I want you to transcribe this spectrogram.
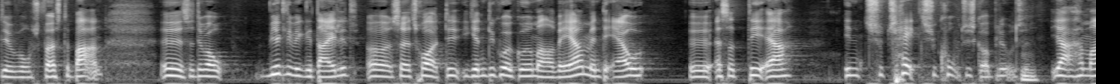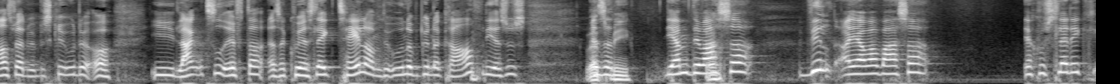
det var vores første barn. Øh, så det var jo virkelig, virkelig dejligt. Og så jeg tror, at det, igen, det kunne have gået meget værre, men det er jo, øh, altså det er en totalt psykotisk oplevelse. Mm. Jeg har meget svært ved at beskrive det, og i lang tid efter, altså kunne jeg slet ikke tale om det, uden at begynde at græde, fordi jeg synes, That's altså, me. Jamen, det var ja. så vildt, og jeg var bare så... Jeg kunne slet ikke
